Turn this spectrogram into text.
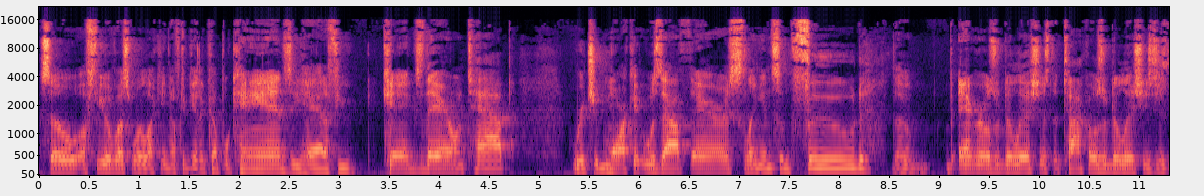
So a few of us were lucky enough to get a couple cans. He had a few kegs there on tap. Richard Market was out there slinging some food. The egg rolls were delicious. The tacos were delicious.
